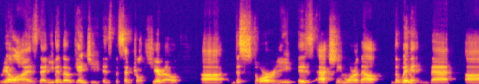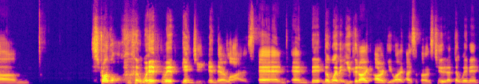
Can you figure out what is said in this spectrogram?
realize that even though Genji is the central hero, uh, the story is actually more about the women that um, struggle with with Genji in their lives, and and the the women you could argue, I, I suppose, too, that the women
